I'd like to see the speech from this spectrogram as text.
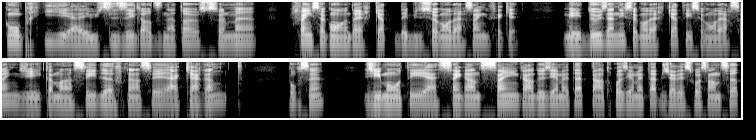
compris à utiliser l'ordinateur seulement fin secondaire 4, début du secondaire 5. Fait que mes deux années secondaire 4 et secondaire 5, j'ai commencé le français à 40 J'ai monté à 55 en deuxième étape, puis en troisième étape, j'avais 67.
